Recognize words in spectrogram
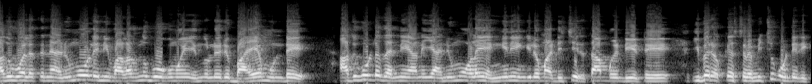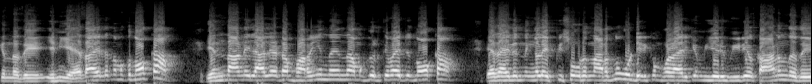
അതുപോലെ തന്നെ അനുമോൾ ഇനി വളർന്നു പോകുമോ എന്നുള്ളൊരു ഭയമുണ്ട്. അതുകൊണ്ട് തന്നെയാണ് ഈ അനുമോളെ എങ്ങനെയെങ്കിലും അടിച്ചിരുത്താൻ വേണ്ടിയിട്ട് ഇവരൊക്കെ ശ്രമിച്ചു കൊണ്ടിരിക്കുന്നത് ഇനി ഏതായാലും നമുക്ക് നോക്കാം. എന്താണ് ലാലേട്ടൻ പറയുന്നതെന്ന് നമുക്ക് കൃത്യമായിട്ട് നോക്കാം. ഏതായാലും നിങ്ങൾ എപ്പിസോഡ് നടന്നുകൊണ്ടിരിക്കുമ്പോഴായിരിക്കും ഈ ഒരു വീഡിയോ കാണുന്നത്.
